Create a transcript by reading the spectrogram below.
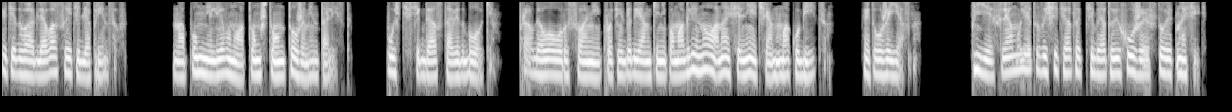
Эти два для вас, эти для принцев. Напомни Левану о том, что он тоже менталист. Пусть всегда ставит блоки. Правда, Лоуресу они против беглянки не помогли, но она сильнее, чем маг-убийца. Это уже ясно. Если амулеты защитят от тебя, то их уже стоит носить.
